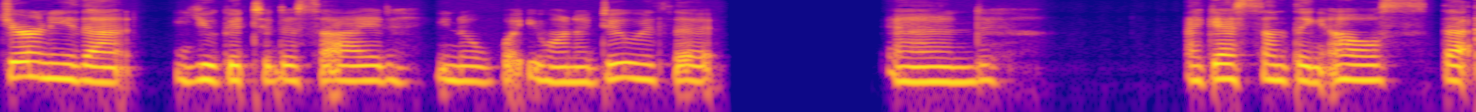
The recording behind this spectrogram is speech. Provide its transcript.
journey that you get to decide, you know, what you want to do with it. And I guess something else that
